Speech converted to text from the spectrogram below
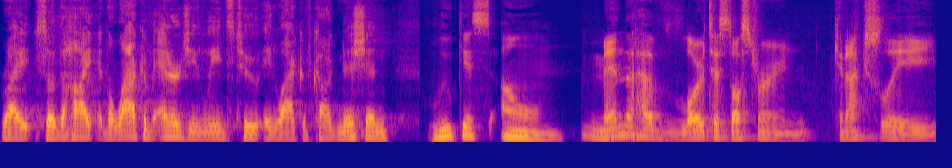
right? So the high, the lack of energy leads to a lack of cognition. Lucas Aoun. Men that have low testosterone can actually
